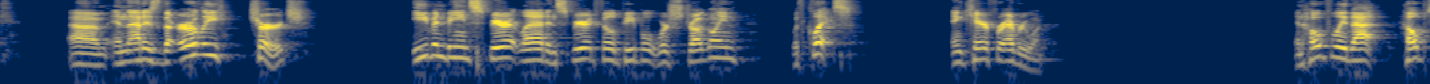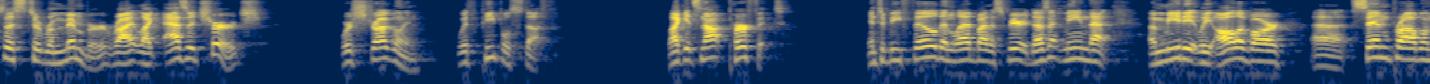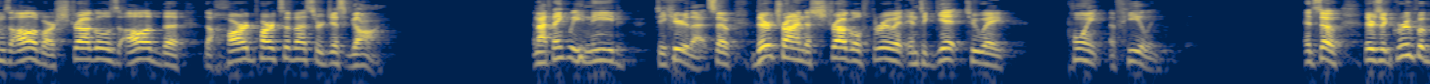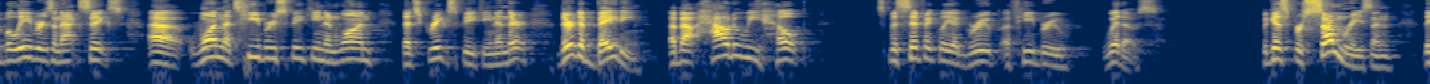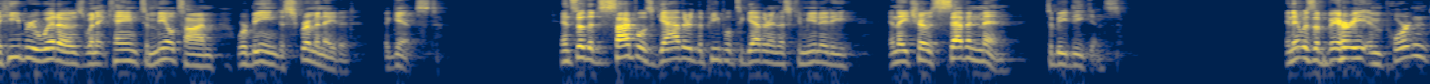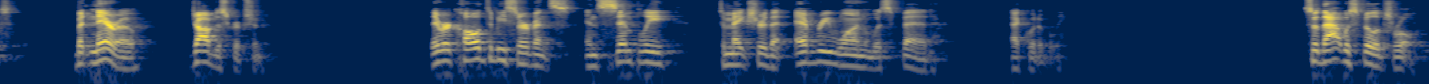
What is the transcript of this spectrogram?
Um, and that is the early church even being spirit led and spirit filled people, we're struggling with cliques and care for everyone. And hopefully that helps us to remember, right? Like as a church, we're struggling with people stuff. Like it's not perfect. And to be filled and led by the Spirit doesn't mean that immediately all of our uh, sin problems, all of our struggles, all of the, the hard parts of us are just gone. And I think we need to hear that. So they're trying to struggle through it and to get to a point of healing. And so there's a group of believers in Acts 6, uh, one that's Hebrew speaking and one that's Greek speaking, and they're, they're debating about how do we help specifically a group of Hebrew widows. Because for some reason, the Hebrew widows, when it came to mealtime, were being discriminated against. And so the disciples gathered the people together in this community, and they chose seven men to be deacons. And it was a very important but narrow job description. They were called to be servants and simply to make sure that everyone was fed equitably. So that was Philip's role.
